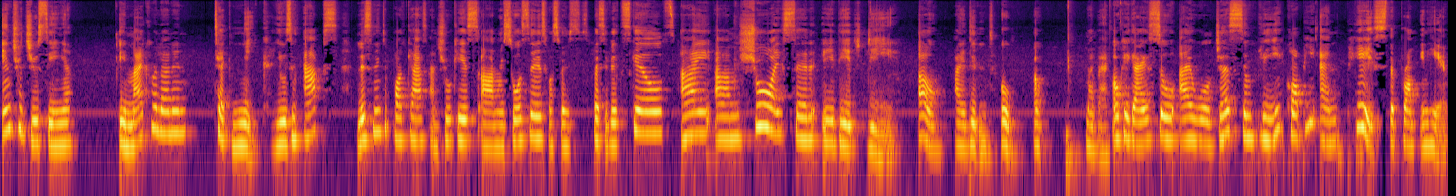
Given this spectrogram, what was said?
Introducing a micro learning technique using apps, listening to podcasts, and showcase um, resources for spe specific skills. I am sure I said ADHD. Oh, I didn't. Oh, oh, my bad. Okay, guys, so I will just simply copy and paste the prompt in here.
